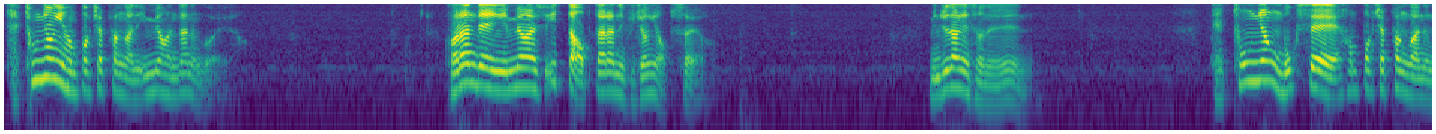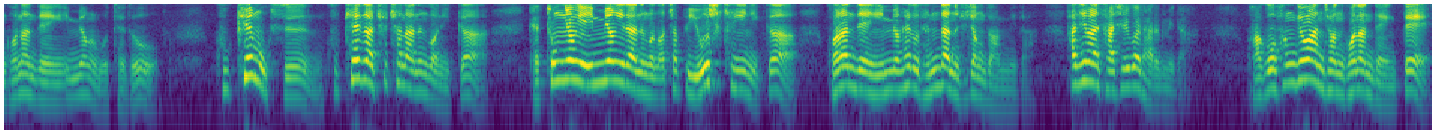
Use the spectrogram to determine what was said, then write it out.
대통령이 헌법재판관을 임명한다는 거예요. 권한대행 임명할 수 있다 없다라는 규정이 없어요. 민주당에서는 대통령 몫의 헌법재판관은 권한대행 임명을 못해도 국회 몫은 국회가 추천하는 거니까 대통령의 임명이라는 건 어차피 요식행위니까 권한대행 임명해도 된다는 주장도 합니다. 하지만 사실과 다릅니다. 과거 황교안 전 권한대행 때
